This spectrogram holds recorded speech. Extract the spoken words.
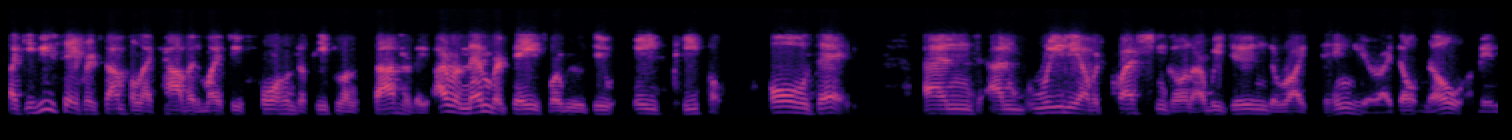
like, if you say, for example, like Cavan might do 400 people on Saturday, I remember days where we would do eight people all day and and really I would question going, are we doing the right thing here? I don't know. I mean,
